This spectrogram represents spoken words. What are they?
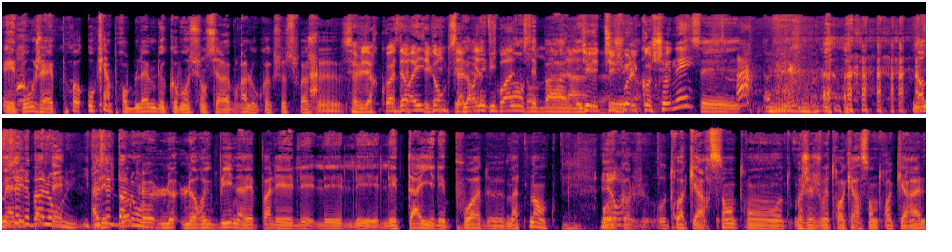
Et donc, j'avais pas aucun problème de commotion cérébrale ou quoi que ce soit. Je- Ça veut dire quoi Non, et donc, Alors, l'évitement, c'est pas tu, tu jouais le cochonnet? C'est. non, faisait à le l'époque, ballon, lui. Il faisait le ballon. Le, le- le rugby n'avait pas les, les, les, les, les tailles et les poids de maintenant. Le- Bon, quand je- au trois quarts centre, on- moi j'ai joué trois quarts centre, trois quarts L.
